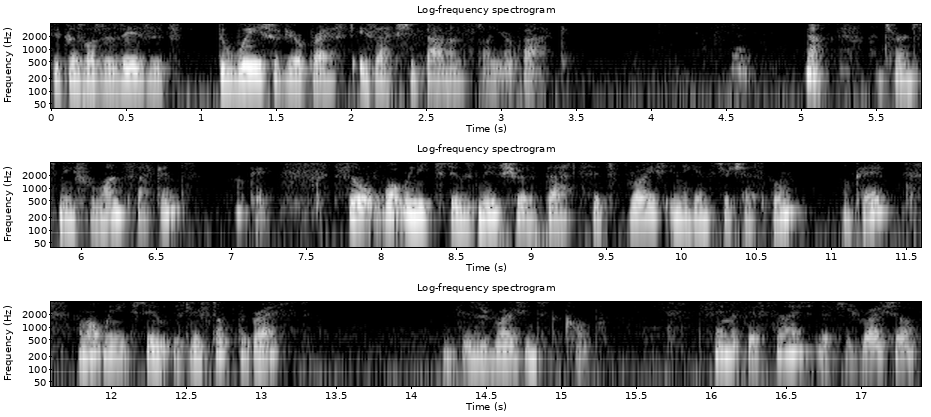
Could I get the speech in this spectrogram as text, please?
Because what it is, it's the weight of your breast is actually balanced on your back. Now, and turn to me for one second. Okay, so what we need to do is make sure that that sits right in against your chest bone. Okay, and what we need to do is lift up the breast and sit it right into the cup. Same at this side, lift it right up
